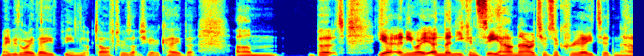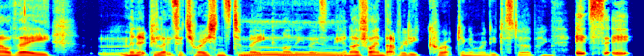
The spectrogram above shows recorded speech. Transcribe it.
maybe the way they've been looked after is actually okay. But, um, but yeah. Anyway, and then you can see how narratives are created and how they manipulate situations to make money, basically. Mm. And I find that really corrupting and really disturbing. it's it,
